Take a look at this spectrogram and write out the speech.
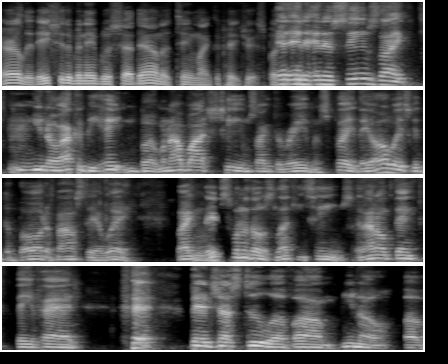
early. They should have been able to shut down a team like the Patriots. But And, and, and it seems like, you know, I could be hating, but when I watch teams like the Ravens play, they always get the ball to bounce their way. Like Mhm. it's one of those lucky teams. And I don't think they've had their just due of um, you know, of,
